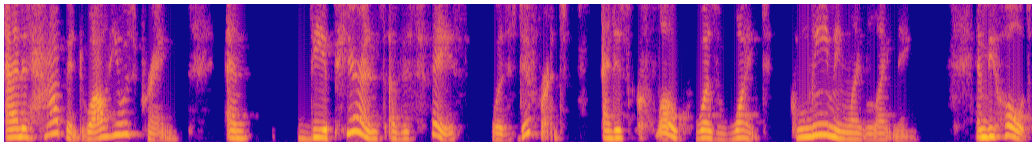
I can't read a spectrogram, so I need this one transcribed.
And it happened while he was praying, and the appearance of his face was different, and his cloak was white, gleaming like lightning. And behold,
